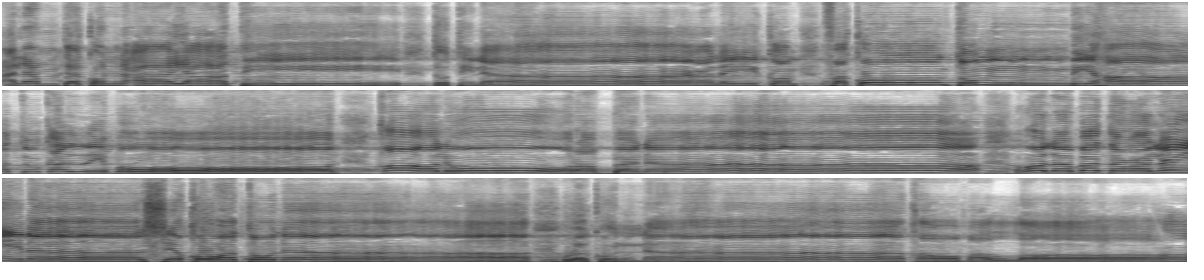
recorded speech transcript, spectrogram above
അലം ألم تكن آياتي تتلى عليكم فكنتم بها تكذبون. قالوا ربنا غلبت علينا سقوتنا وكنا قوم الله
